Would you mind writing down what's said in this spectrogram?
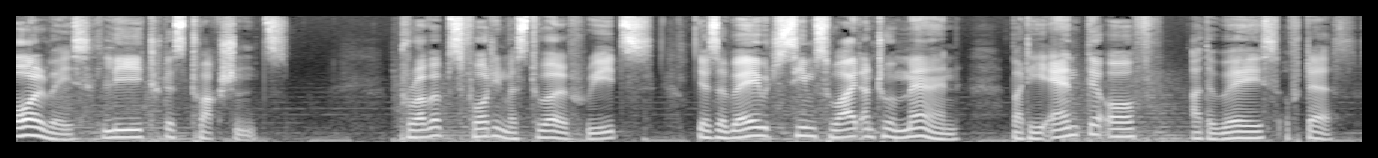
always lead to destructions. Proverbs 14, verse 12 reads, There's a way which seems right unto a man, but the end thereof are the ways of death.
